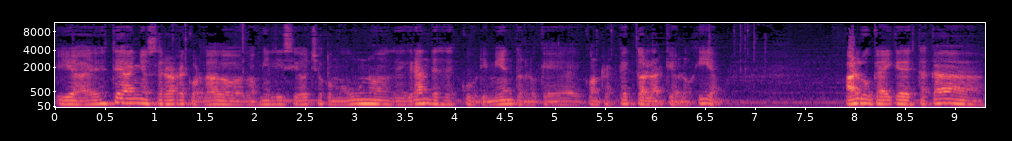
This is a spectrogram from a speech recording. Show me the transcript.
Y a este año será recordado 2018 como uno de grandes descubrimientos en lo que con respecto a la arqueología. Algo que hay que destacar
